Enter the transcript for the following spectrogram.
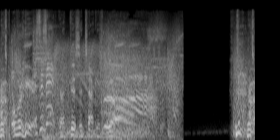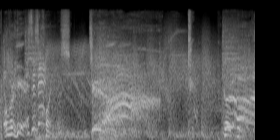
Let's over here. This is it! Got this attack as well. Let's over here. This is it. Pointless. Goku.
